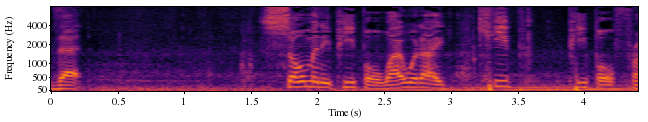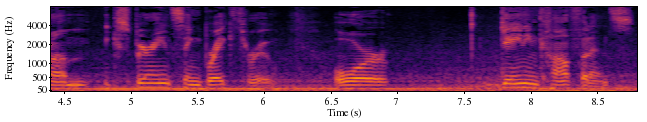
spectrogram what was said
that so many people, why would I keep people from experiencing breakthrough or gaining confidence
